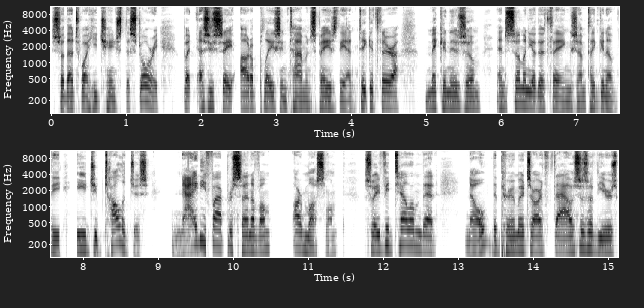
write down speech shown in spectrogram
So that's why he changed the story. But as you say, out of place in time and space, the Antikythera mechanism and so many other things. I'm thinking of the Egyptologists. 95% of them are Muslim. So if you tell them that, no, the pyramids are thousands of years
